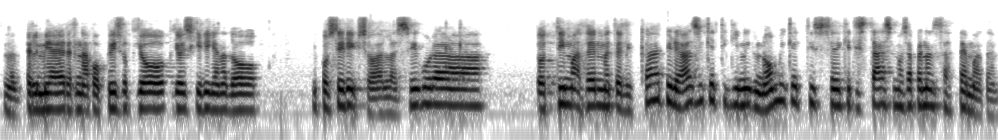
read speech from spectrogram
Δηλαδή, θέλει μια έρευνα από πίσω πιο, πιο ισχυρή για να το υποστηρίξω. Αλλά σίγουρα το τι μαθαίνουμε τελικά επηρεάζει και την κοινή γνώμη και, τις, και τη στάση μας απέναντι στα θέματα.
